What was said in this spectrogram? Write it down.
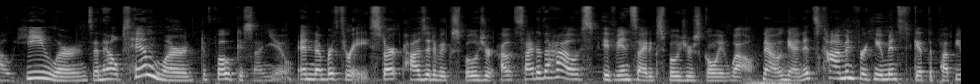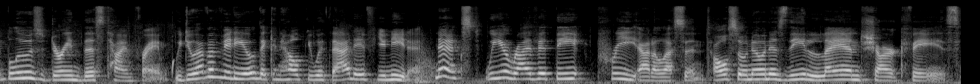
how he learns and helps him learn to focus on you. And number three, start positive exposure outside of the house if inside exposure is going well. Now again, it's common for humans to get the puppy blues during this time frame. We do have a video that can help you with that if you need it. Next, we arrive at the pre-adolescent, also known as the land shark phase.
